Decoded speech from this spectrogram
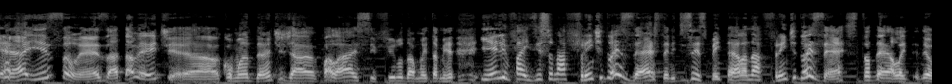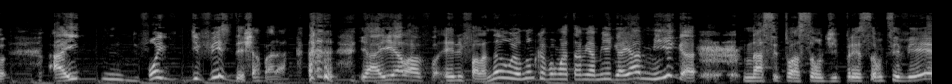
é isso, é exatamente. A comandante já fala, ah, esse filho da mãe também. E ele faz isso na frente do exército, ele desrespeita ela na frente do exército dela, entendeu? Aí foi difícil deixar barato. e aí ela, ele fala: Não, eu nunca vou matar minha amiga. E a amiga, na situação de pressão que você vê,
